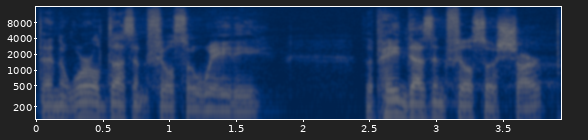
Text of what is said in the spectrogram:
then the world doesn't feel so weighty. The pain doesn't feel so sharp.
